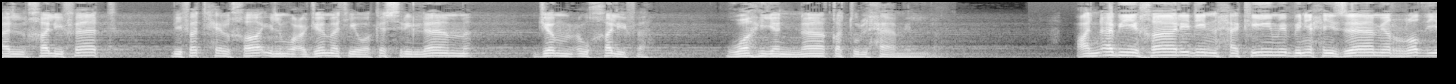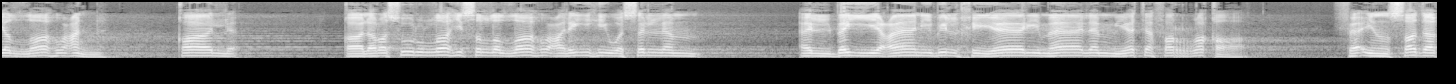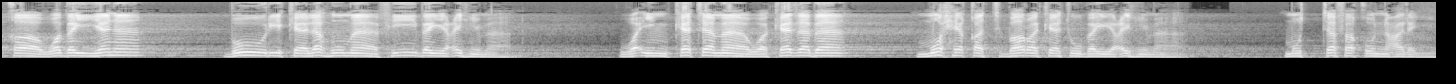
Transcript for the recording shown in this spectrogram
الخلفات بفتح الخاء المعجمة وكسر اللام جمع خلفه وهي الناقة الحامل. عن أبي خالد حكيم بن حزام رضي الله عنه قال قال رسول الله صلى الله عليه وسلم البيعان بالخيار ما لم يتفرقا فإن صدقا وبينا بورك لهما في بيعهما وإن كتما وكذبا محقت بركة بيعهما. متفق عليه.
